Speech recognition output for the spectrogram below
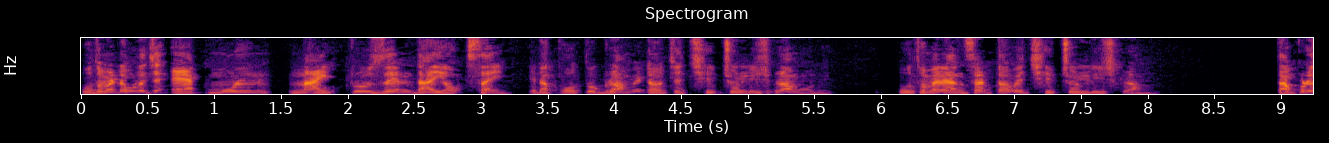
প্রথমে এটা বলেছে এক মোল নাইট্রোজেন ডাইঅক্সাইড, এটা কত গ্রাম? এটা হচ্ছে ছেচল্লিশ গ্রাম হবে। প্রথমের অ্যান্সারটা হবে ছেচল্লিশ গ্রাম। তারপরে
